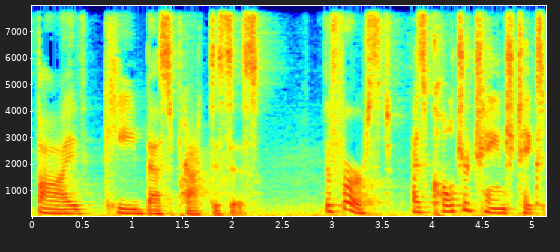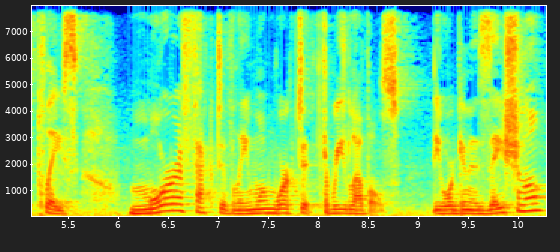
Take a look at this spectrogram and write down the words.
five key best practices. The first, as culture change takes place more effectively when worked at three levels the organizational,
